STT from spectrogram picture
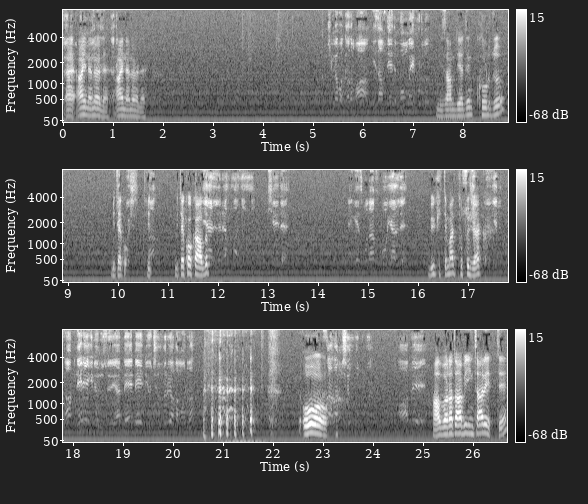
Durum aynen öyle. Aynen öyle. Kime bakalım? Aa Nizam Diyedin bombayı kurdu. Nizam Diyadin kurdu. Bir tek o- bir, bir tek o kaldı. Diğerleri hala şeyde. Engels Modern Futbol geldi. Büyük ihtimal pusacak. Oo. Halbarat abi intihar etti.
